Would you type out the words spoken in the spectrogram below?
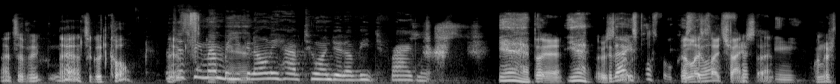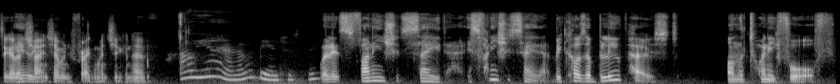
That's a big, no, that's a good call. But just remember, you can only have 200 of each fragment. Yeah, but Yeah, yeah, there is but that no- is possible. 'cause Unless they change that. I wonder if they're going to change how many fragments you can have. Oh, yeah, that would be interesting. Well, it's funny you should say that. It's funny you should say that because a blue post on the 24th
